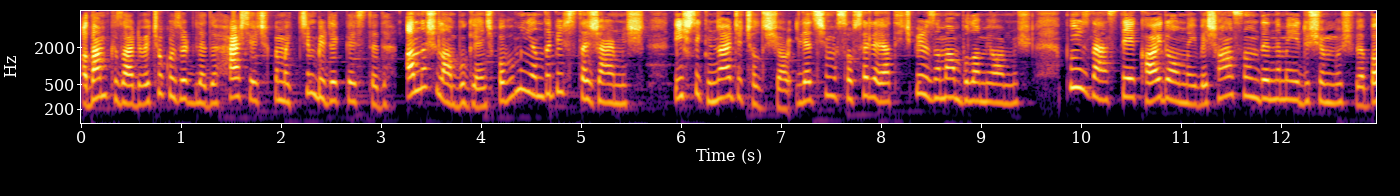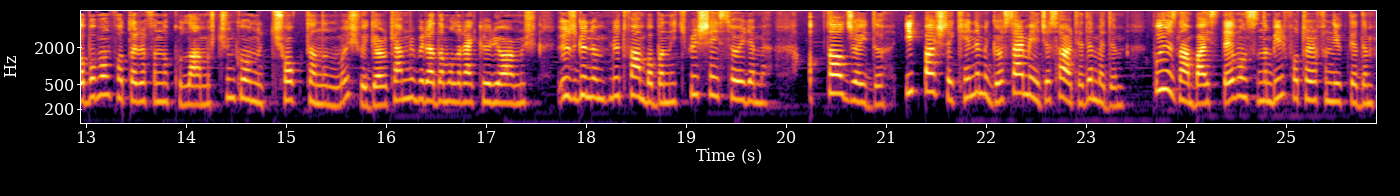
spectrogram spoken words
Adam kızardı ve çok özür diledi. Her şeyi açıklamak için bir dakika istedi. Anlaşılan bu genç babamın yanında bir stajyermiş. Ve işte günlerce çalışıyor. İletişim ve sosyal hayat hiçbir zaman bulamıyormuş. Bu yüzden siteye kaydolmayı ve şansını denemeyi düşünmüş ve babamın fotoğrafını kullanmış. Çünkü onu çok tanınmış ve görkemli bir adam olarak görüyormuş. Üzgünüm lütfen babana hiçbir şey söyleme. Aptalcaydı. İlk başta kendimi göstermeye cesaret edemedim. Bu yüzden Bay Stevenson'ın bir fotoğrafını yükledim.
